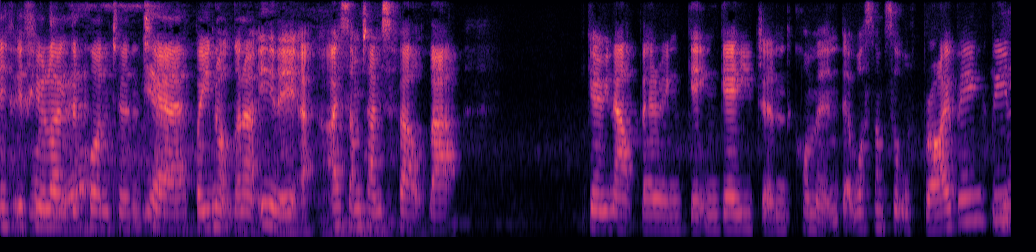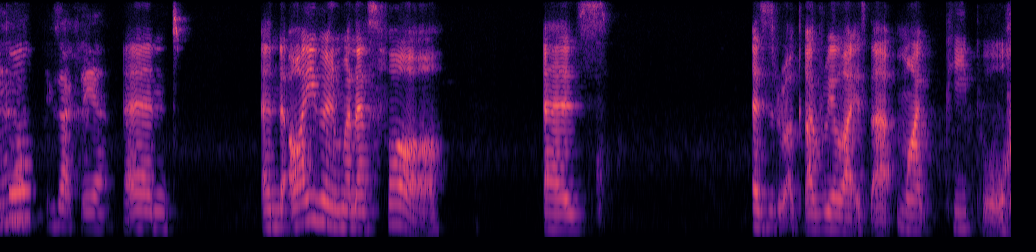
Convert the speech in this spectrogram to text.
if if, if you like the it. content Yeah. yeah. but you're not gonna you know I, I sometimes felt that going out there and get engaged and comment there was some sort of bribing people Yeah, exactly. Yeah. and and I even went as far as as I realized that my people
